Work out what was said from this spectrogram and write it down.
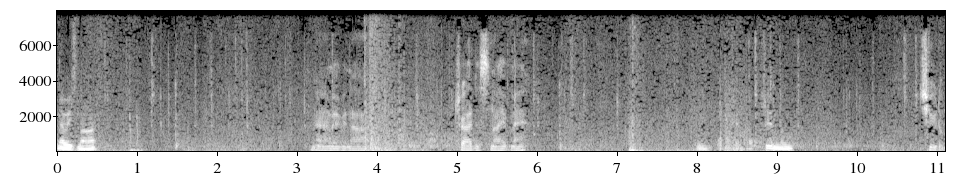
No, he's not. No, maybe not. Tried to snipe me. Hmm, Shooting him. Shoot him.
